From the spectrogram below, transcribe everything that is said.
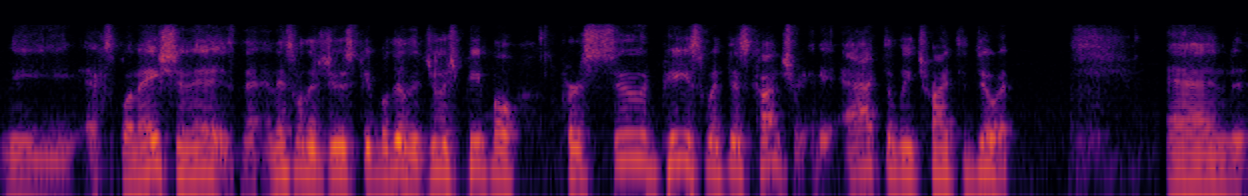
the explanation is and this is what the Jewish people did. The Jewish people pursued peace with this country. They actively tried to do it. And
